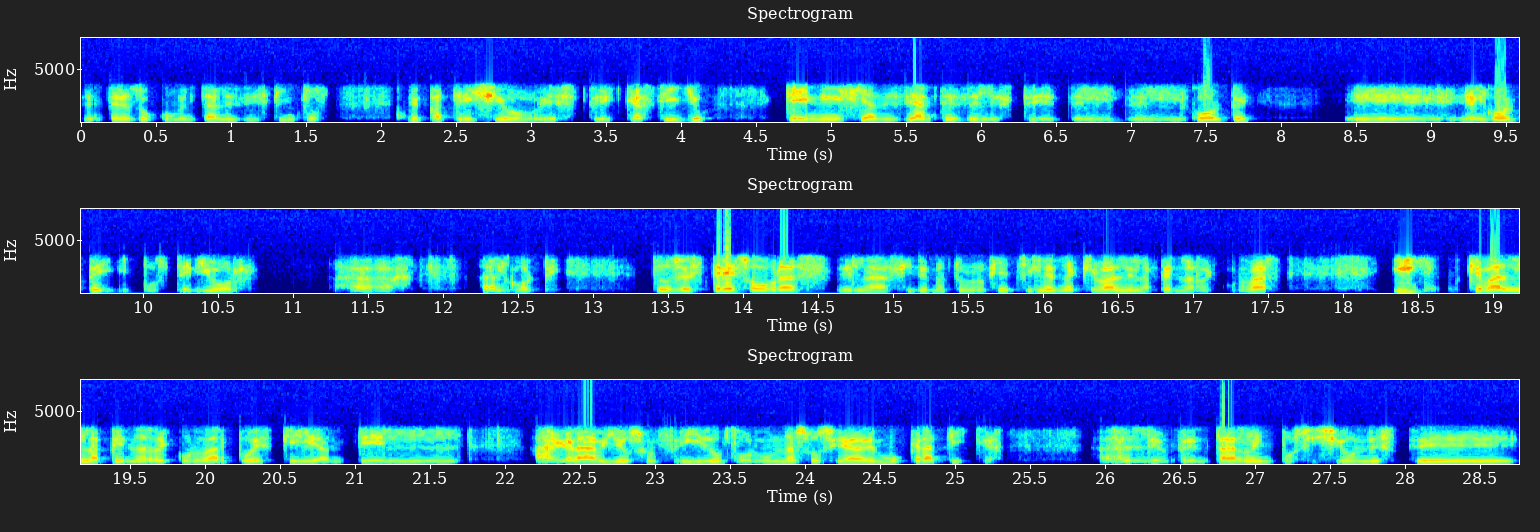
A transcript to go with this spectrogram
en tres documentales distintos de Patricio este Castillo, que inicia desde antes del este del, del golpe, eh, el golpe y posterior a, al golpe. Entonces, tres obras de la cinematografía chilena que vale la pena recordar. Y que vale la pena recordar, pues, que ante el agravio sufrido por una sociedad democrática, al enfrentar la imposición este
